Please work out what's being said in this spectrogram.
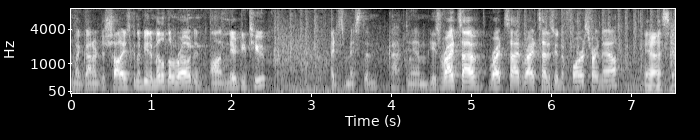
my gunner just shot. He's gonna be in the middle of the road on near D2. I just missed him. God damn. He's right side, right side, right side. He's in the forest right now. Yeah, I see.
